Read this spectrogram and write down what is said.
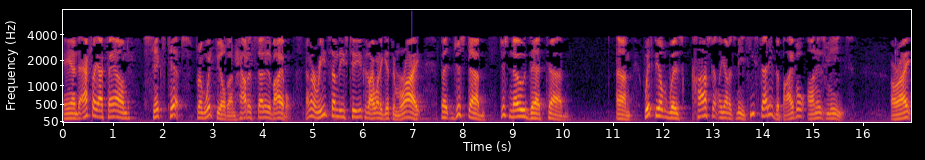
And actually, I found six tips from Whitefield on how to study the Bible. I'm going to read some of these to you because I want to get them right. But just um, just know that um, um, Whitefield was constantly on his knees. He studied the Bible on his knees. All right,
